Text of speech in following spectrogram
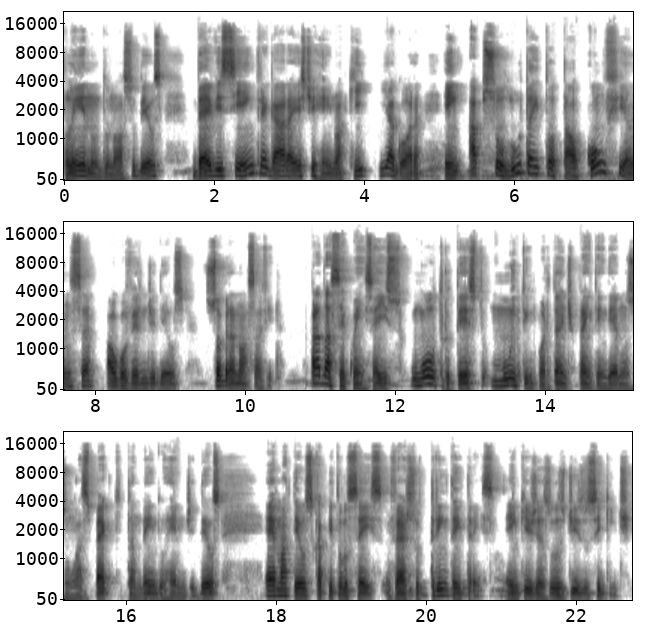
pleno do nosso Deus, deve se entregar a este reino aqui e agora em absoluta e total confiança ao governo de Deus sobre a nossa vida. Para dar sequência a isso, um outro texto muito importante para entendermos um aspecto também do reino de Deus é Mateus capítulo 6, verso 33, em que Jesus diz o seguinte:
